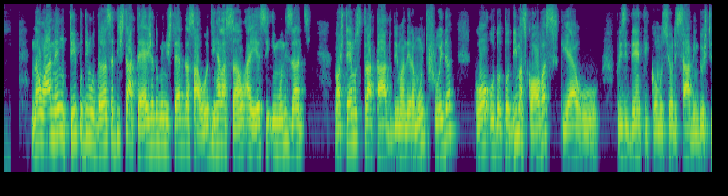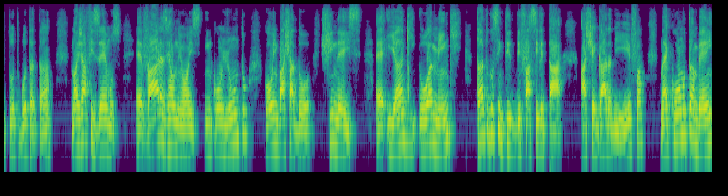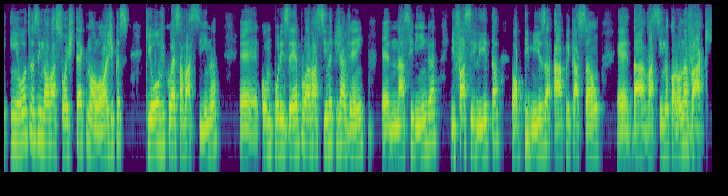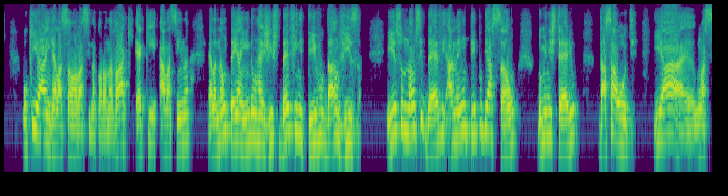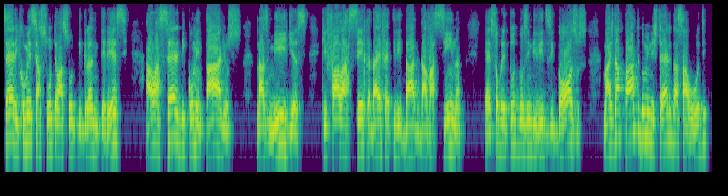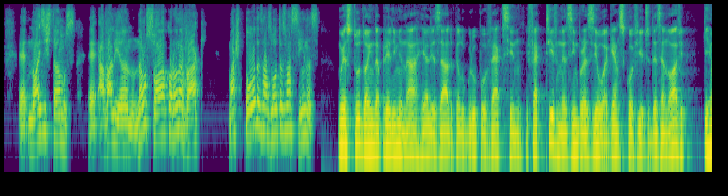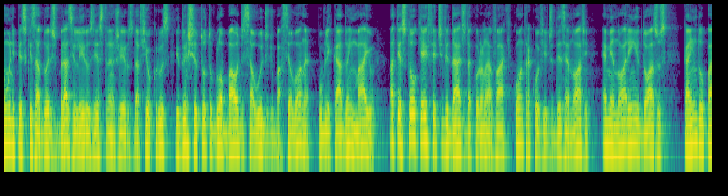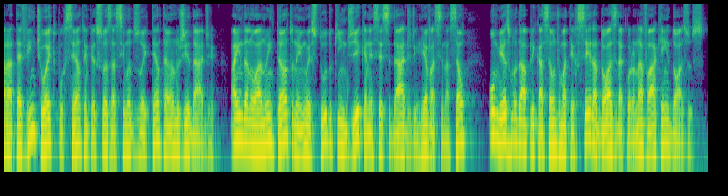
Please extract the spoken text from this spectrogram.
Não há nenhum tipo de mudança de estratégia do Ministério da Saúde em relação a esse imunizante. Nós temos tratado de maneira muito fluida com o doutor Dimas Covas, que é o presidente, como os senhores sabem, do Instituto Butantan. Nós já fizemos é, várias reuniões em conjunto com o embaixador chinês é, Yang Wanming, tanto no sentido de facilitar a chegada de IFA, né, como também em outras inovações tecnológicas que houve com essa vacina é, como, por exemplo, a vacina que já vem é, na seringa e facilita, optimiza a aplicação é, da vacina Coronavac. O que há em relação à vacina Coronavac é que a vacina ela não tem ainda um registro definitivo da Anvisa. E isso não se deve a nenhum tipo de ação do Ministério da Saúde. E há é, uma série, como esse assunto é um assunto de grande interesse, há uma série de comentários nas mídias que fala acerca da efetividade da vacina, é, sobretudo nos indivíduos idosos, mas da parte do Ministério da Saúde, é, nós estamos é, avaliando não só a Coronavac, mas todas as outras vacinas. Um estudo ainda preliminar realizado pelo grupo Vaccine Effectiveness in Brazil Against Covid-19 que reúne pesquisadores brasileiros e estrangeiros da Fiocruz e do Instituto Global de Saúde de Barcelona, publicado em maio, atestou que a efetividade da Coronavac contra a Covid-19 é menor em idosos, caindo para até 28% em pessoas acima dos 80 anos de idade. Ainda não há, no entanto, nenhum estudo que indique a necessidade de revacinação ou mesmo da aplicação de uma terceira dose da Coronavac em idosos.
